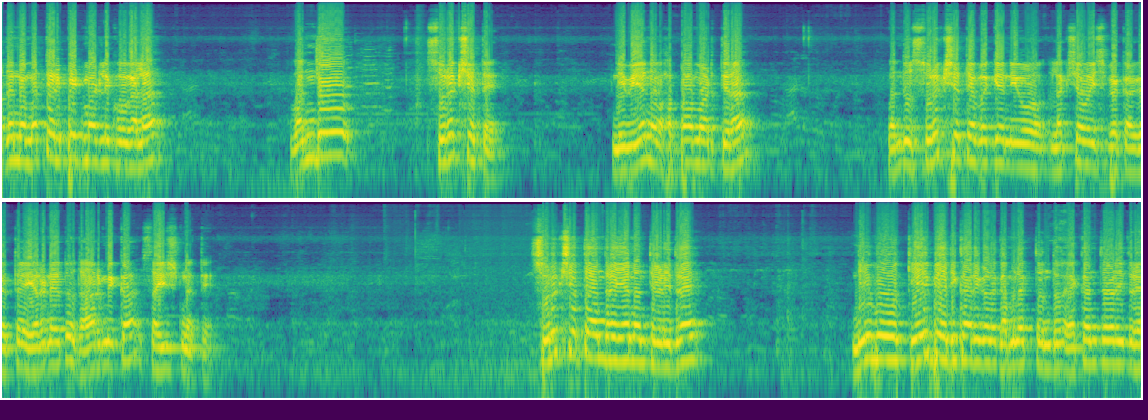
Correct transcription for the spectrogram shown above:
ಅದನ್ನು ಮತ್ತೆ ರಿಪೀಟ್ ಮಾಡ್ಲಿಕ್ಕೆ ಹೋಗಲ್ಲ. ಒಂದು ಸುರಕ್ಷತೆ. ನೀವೇನು ಹಬ್ಬ ಮಾಡ್ತೀರಾ? ಒಂದು ಸುರಕ್ಷತೆ ಬಗ್ಗೆ ನೀವು ಲಕ್ಷ್ಯ ವಹಿಸಬೇಕಾಗತ್ತೆ. ಎರಡನೇದು ಧಾರ್ಮಿಕ ಸಹಿಷ್ಣುತೆ. ಸುರಕ್ಷತೆ ಅಂದ್ರೆ ಏನಂತ ಹೇಳಿದ್ರೆ, ನೀವು ಕೆ ಬಿ ಅಧಿಕಾರಿಗಳ ಗಮನಕ್ಕೆ ತಂದು, ಯಾಕಂತ ಹೇಳಿದ್ರೆ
